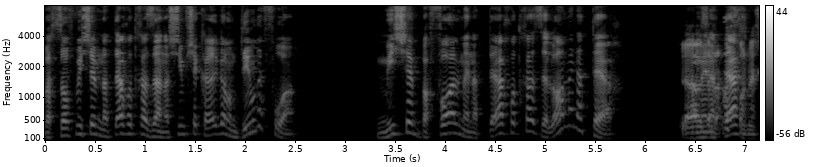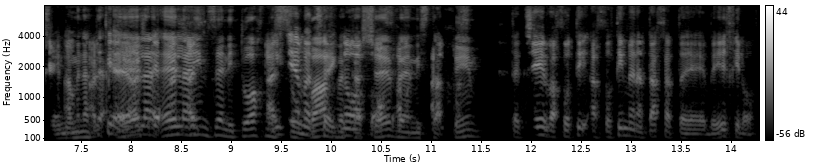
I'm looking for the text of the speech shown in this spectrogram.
בסוף מי שמנתח אותך זה אנשים שכרגע לומדים רפואה. מי שבפועל מנתח אותך זה לא המנתח. לא, זה לא המנתח- נכון, אחי. המנתח... אלא, אל תהיה- אלא אל- אם זה ניתוח מסובך וקשה והם מסתבכים. תקשיב, אחותי, אחותי מנתחת אה, באיכילוב,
